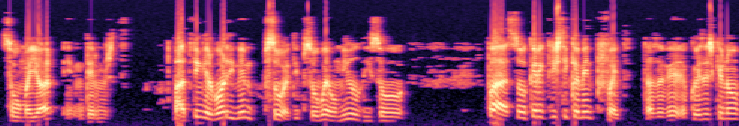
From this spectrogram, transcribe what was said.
sou o maior em termos de, pá, de fingerboard e mesmo pessoa, tipo, sou bem humilde e sou, pá, sou caracteristicamente perfeito. Estás a ver? Coisas que eu não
